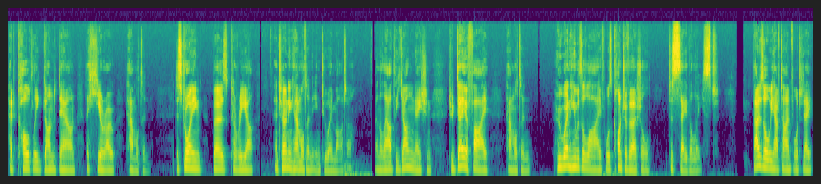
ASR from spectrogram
had coldly gunned down the hero Hamilton, destroying Burr's career and turning Hamilton into a martyr, and allowed the young nation to deify Hamilton, who, when he was alive, was controversial to say the least. That is all we have time for today.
